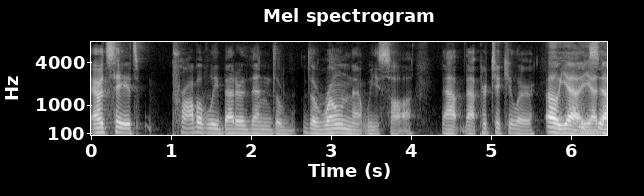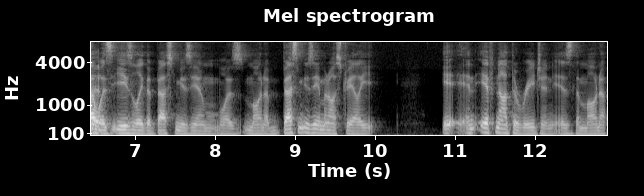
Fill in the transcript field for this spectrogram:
I would say it's probably better than the the Rhone that we saw. That that particular. Oh yeah, yeah, that was easily the best museum was Mona. Best museum in Australia, and if not the region, is the Mona.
